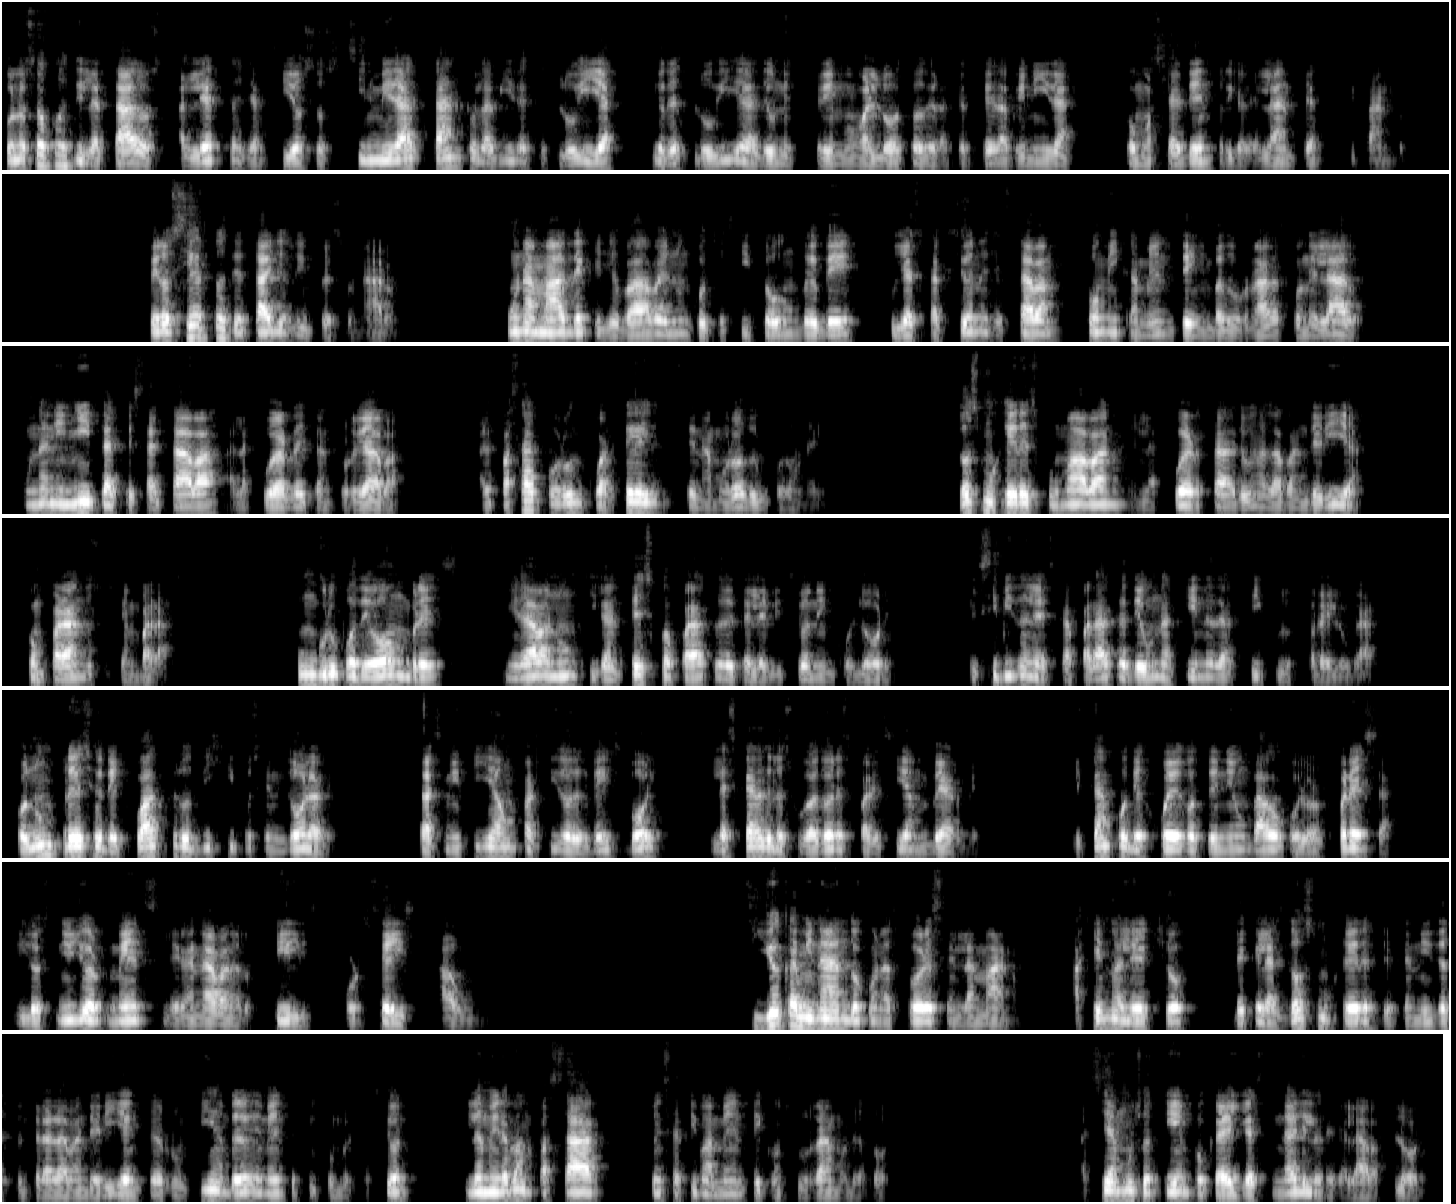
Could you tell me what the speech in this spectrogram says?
con los ojos dilatados, alertas y ansiosos, sin mirar tanto la vida que fluía y refluía de un extremo al otro de la tercera avenida como hacia adentro y adelante anticipándose. Pero ciertos detalles lo impresionaron. Una madre que llevaba en un cochecito un bebé cuyas facciones estaban cómicamente embadurnadas con helado. Una niñita que saltaba a la cuerda y canturreaba. Al pasar por un cuartel se enamoró de un coronel. Dos mujeres fumaban en la puerta de una lavandería comparando sus embarazos. Un grupo de hombres miraban un gigantesco aparato de televisión en colores, exhibido en el escaparate de una tienda de artículos para el lugar, con un precio de cuatro dígitos en dólares. Transmitía un partido de béisbol y las caras de los jugadores parecían verdes. El campo de juego tenía un vago color fresa y los New York Mets le ganaban a los Phillies por 6 a 1. Siguió caminando con las flores en la mano, ajeno al hecho de que las dos mujeres detenidas frente a la lavandería interrumpían brevemente su conversación y lo miraban pasar pensativamente con su ramo de rosas. Hacía mucho tiempo que a ellas nadie le regalaba flores.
